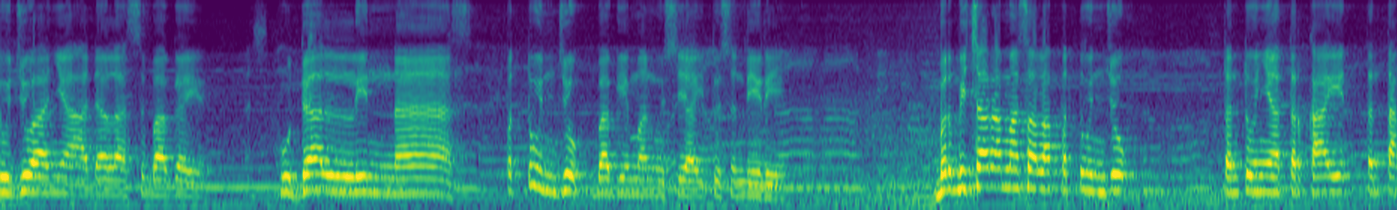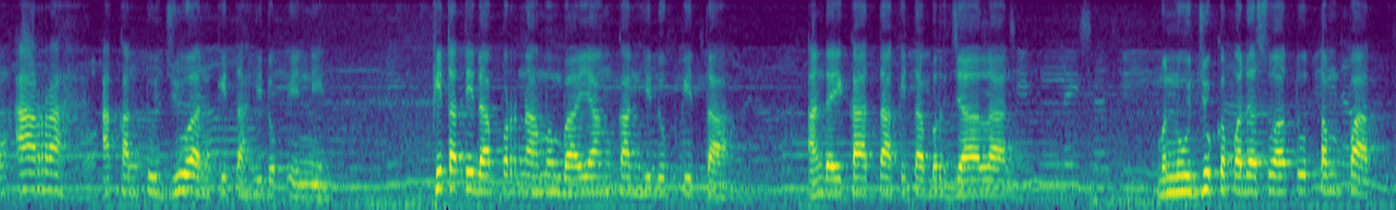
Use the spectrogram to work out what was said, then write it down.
Tujuannya adalah sebagai hudal linnas petunjuk bagi manusia itu sendiri. Berbicara masalah petunjuk tentunya terkait tentang arah akan tujuan kita hidup ini. Kita tidak pernah membayangkan hidup kita. Andai kata kita berjalan menuju kepada suatu tempat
